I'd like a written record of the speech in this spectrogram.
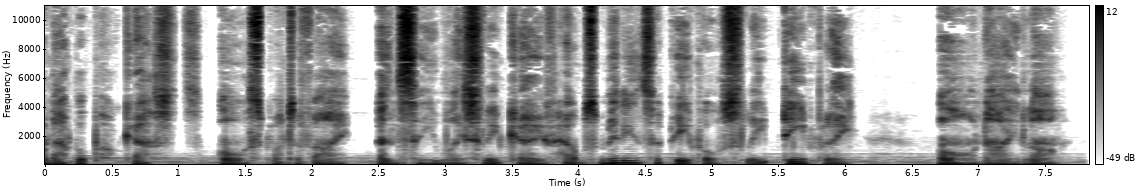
on Apple Podcasts or Spotify and see why Sleep Cove helps millions of people sleep deeply all night long.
